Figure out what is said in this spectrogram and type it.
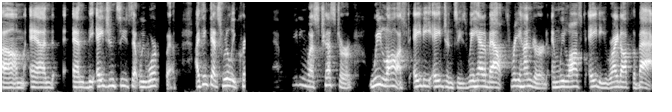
um, and and the agencies that we work with. I think that's really critical. Feeding Westchester, we lost 80 agencies. We had about 300, and we lost 80 right off the bat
